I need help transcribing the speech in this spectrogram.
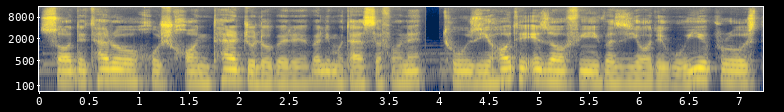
ساده تر و خوشخانتر جلو بره ولی متاسفانه توضیحات اضافی و زیادگویی پروست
